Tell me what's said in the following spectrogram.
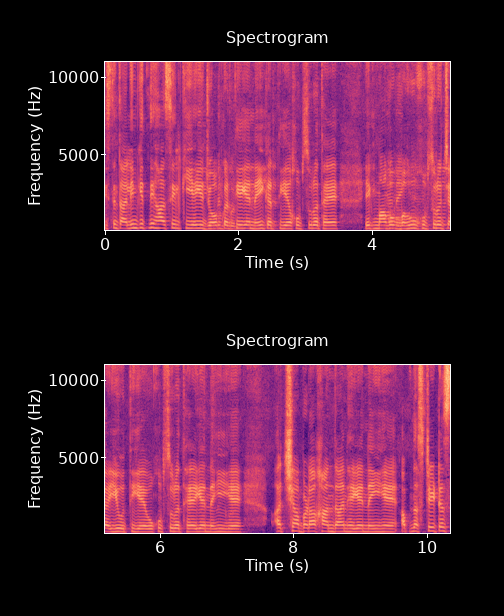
इसने तालीम कितनी हासिल की है ये जॉब करती है या नहीं करती है? खूबसूरत है। एक माँ को बहू खूबसूरत चाहिए होती है वो खूबसूरत है या नहीं है? अच्छा बड़ा ख़ानदान है या नहीं है अपना स्टेटस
